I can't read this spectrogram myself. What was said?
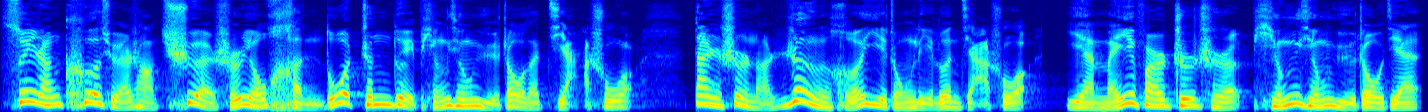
虽然科学上确实有很多针对平行宇宙的假说。但是呢，任何一种理论假说也没法支持平行宇宙间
